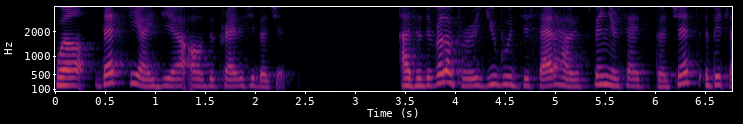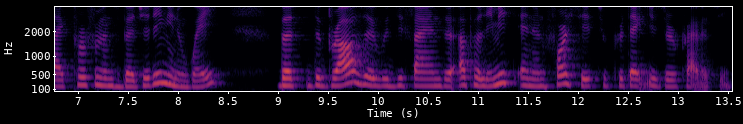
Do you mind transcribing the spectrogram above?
Well, that's the idea of the privacy budget. As a developer, you would decide how to spend your site's budget, a bit like performance budgeting in a way, but the browser would define the upper limit and enforce it to protect user privacy.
